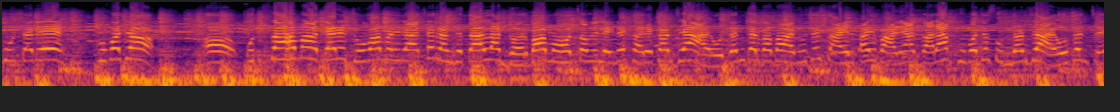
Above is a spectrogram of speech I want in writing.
ખુશ અને ખૂબ જ ઉત્સાહમાં અત્યારે જોવા મળી રહ્યા છે રંગતાલના ગરબા મહોત્સવને લઈને ખરેખર જે આયોજન કરવામાં આવ્યું છે, સાહિલભાઈ વાણિયા દ્વારા ખૂબ જ સુંદર જે આયોજન છે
